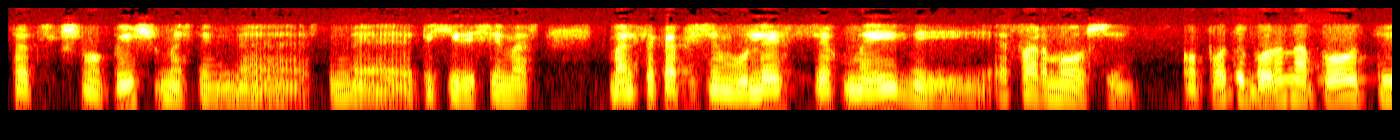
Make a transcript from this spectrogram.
θα τις χρησιμοποιήσουμε στην, ε, στην ε, επιχείρησή μας. Μάλιστα κάποιες συμβουλές τις έχουμε ήδη εφαρμόσει. Οπότε μπορώ να πω ότι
